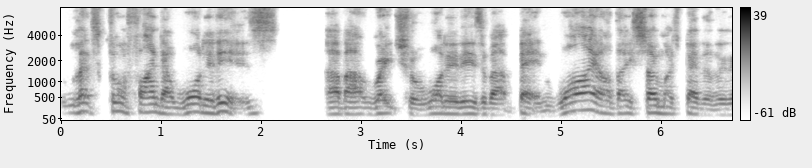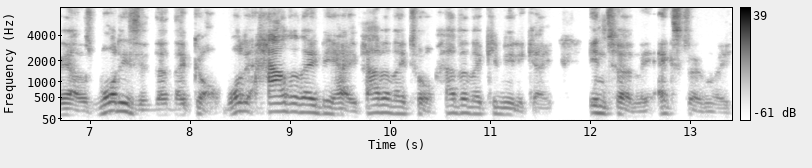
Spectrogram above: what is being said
let's try and find out what it is about Rachel, what it is about Ben. Why are they so much better than the others? What is it that they've got? What how do they behave? How do they talk? How do they communicate internally, externally?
